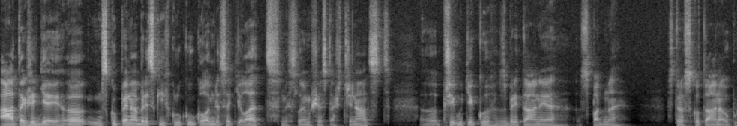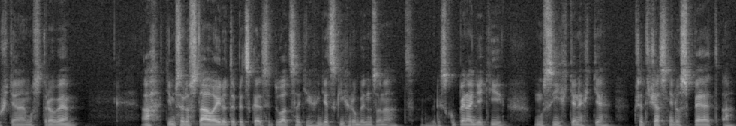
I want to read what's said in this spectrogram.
A takže děj. Eh, skupina britských kluků kolem 10 let, myslím 6 až 13, eh, při útěku z Británie spadne stroskotá na opuštěném ostrově. A tím se dostávají do typické situace těch dětských Robinsonát, kdy skupina dětí musí chtě nechtě předčasně dospět a,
